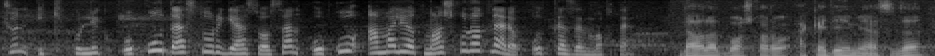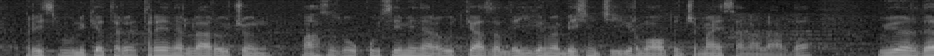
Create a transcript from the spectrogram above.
uchun 2 kunlik o'quv dasturiga asosan o'quv amaliyot mashg'ulotlari o'tkazilmoqda. Davlat boshqaruv akademiyasida respublika trenerlari uchun maxsus o'quv seminari o'tkazildi 25-26 may sanalarida. U yerda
